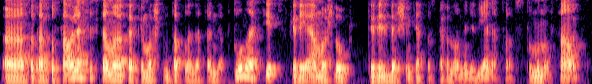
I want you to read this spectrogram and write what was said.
Tuo tarpu Saulės sistemoje, tarkim, aštunta planeta Neptūnas, jį skrieja maždaug 30 astronominių vienetų atstumu nuo Saulės.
